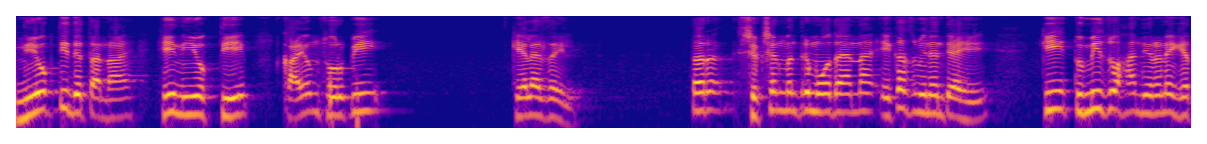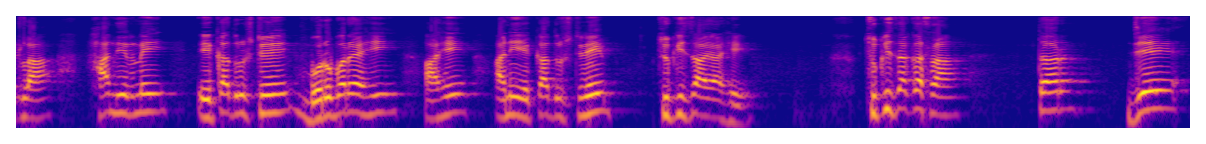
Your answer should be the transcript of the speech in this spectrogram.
नियुक्ती देताना ही नियुक्ती कायमस्वरूपी केल्या जाईल. तर शिक्षण मंत्री महोदयांना एकच विनंती आहे की तुम्ही जो हा निर्णय घेतला हा निर्णय एका दृष्टीने बरोबरही आहे आणि एका दृष्टीने चुकीचा आहे. चुकीचा कसा? तर जे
